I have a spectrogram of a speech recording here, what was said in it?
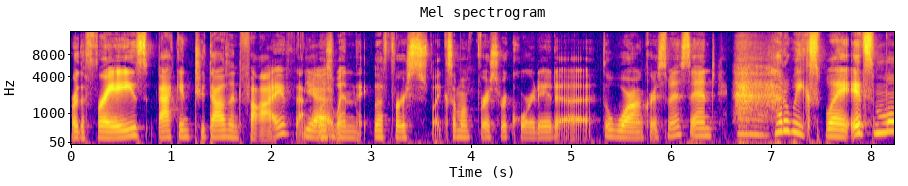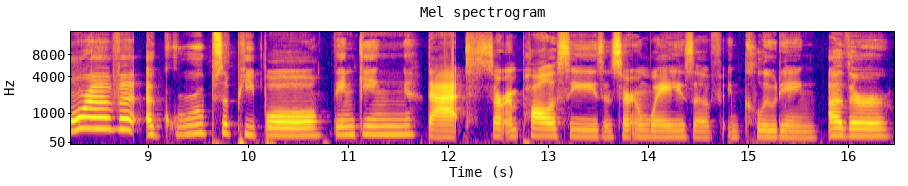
or the phrase back in 2005. That Yeah. was when the, the first like someone first recorded uh, the war on Christmas. And how do we explain? It's more of a, a groups of people thinking that certain policies and certain ways of including other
